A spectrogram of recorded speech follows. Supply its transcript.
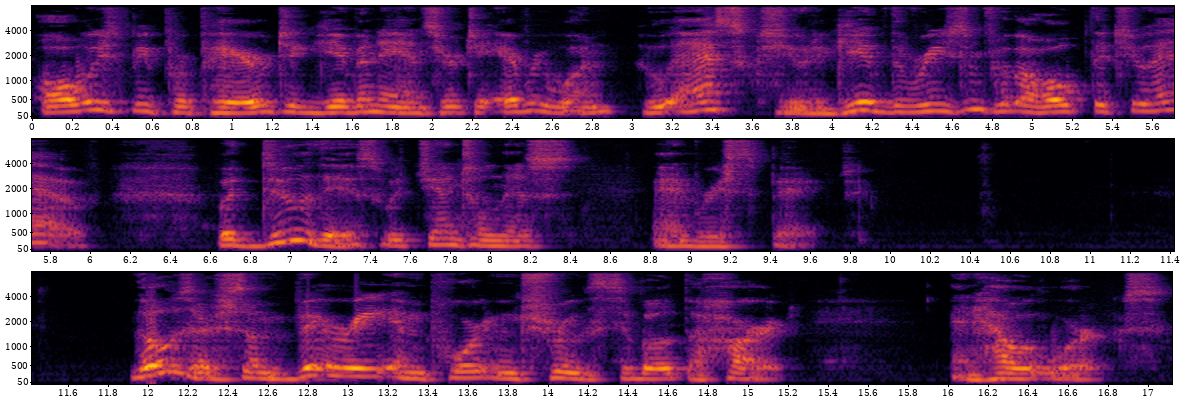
Always be prepared to give an answer to everyone who asks you to give the reason for the hope that you have. But do this with gentleness and respect. Those are some very important truths about the heart and how it works.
